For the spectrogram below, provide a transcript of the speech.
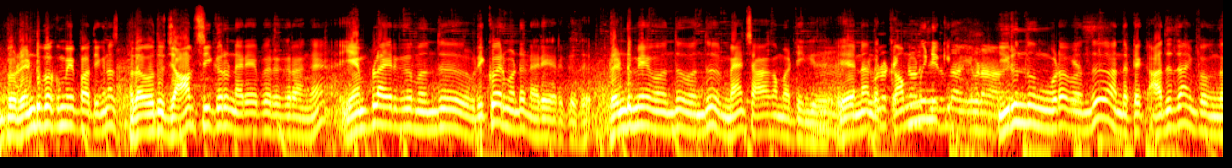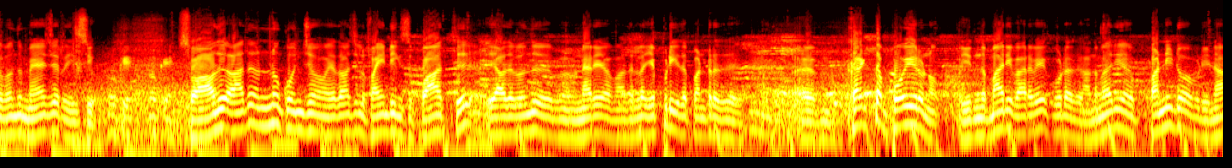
இப்போ ரெண்டு பக்கமே பார்த்தீங்கன்னா அதாவது ஜாப் சீக்கரும் நிறைய பேர் இருக்கிறாங்க. எம்ப்ளாயருக்கு வந்து ரிக்குவயர்மெண்ட்டும் நிறைய இருக்குது. ரெண்டுமே வந்து வந்து மேட்ச் ஆக மாட்டேங்குது. ஏன்னா அந்த கம்யூனிகே இருந்தும் கூட வந்து அந்த டெக் அதுதான் இப்போ இங்கே வந்து major issue okay okay so அது அது இன்னும் கொஞ்சம் ஏதாச்சும் ஃபைண்டிங்ஸ் பார்த்து அதை வந்து நிறைய அதெல்லாம் எப்படி இதை பண்ணுறது கரெக்டாக போயிடணும் இந்த மாதிரி வரவே கூடாது. அந்த மாதிரி பண்ணிட்டோம் அப்படின்னா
